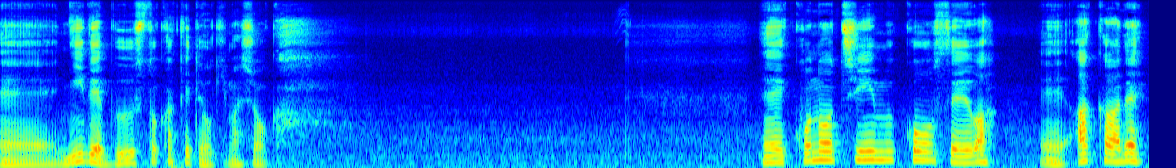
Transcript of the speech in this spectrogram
えー2でブーストかけておきましょうか。えーこのチーム構成は、えー赤で、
